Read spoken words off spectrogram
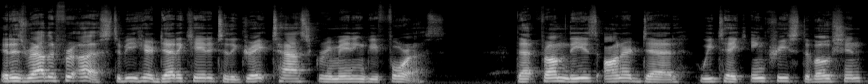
It is rather for us to be here dedicated to the great task remaining before us that from these honored dead we take increased devotion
